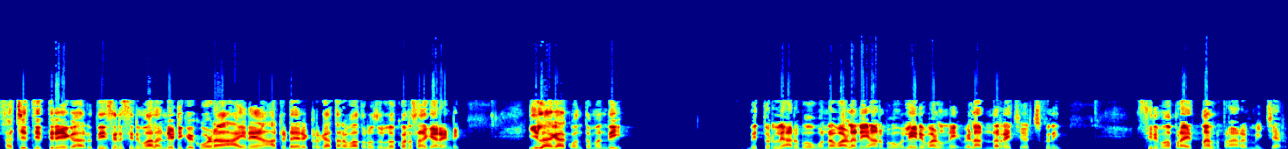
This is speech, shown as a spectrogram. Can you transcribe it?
సత్యజిత్ రే గారు తీసిన సినిమాలన్నిటికీ కూడా ఆయనే ఆర్ట్ డైరెక్టర్గా తర్వాత రోజుల్లో కొనసాగారండి. ఇలాగా కొంతమంది మిత్రుల్ని అనుభవం ఉన్న వాళ్ళని అనుభవం లేని వాళ్ళని వీళ్ళందరినీ చేర్చుకుని సినిమా ప్రయత్నాలు ప్రారంభించారు.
